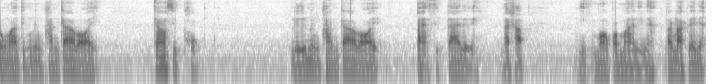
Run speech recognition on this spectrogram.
ลงมาถึง 1,996 หรือ 1,980 ได้เลยนะครับ นี่มองประมาณนี้นะ หลักๆเลยเนี่ย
